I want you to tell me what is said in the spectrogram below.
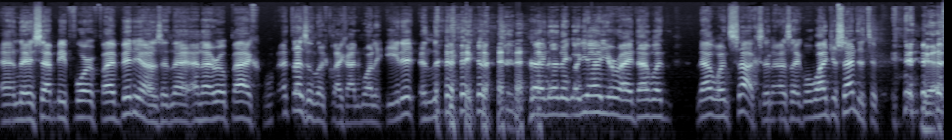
and they sent me four or five videos and that and I wrote back that doesn't look like I'd want to eat it and, then, you know, and then they go yeah you're right that would that one sucks. And I was like, well, why'd you send it to me? yeah.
